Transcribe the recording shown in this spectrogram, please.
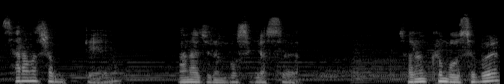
사랑스럽게 안아주는 모습이었어요. 저는 그 모습을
